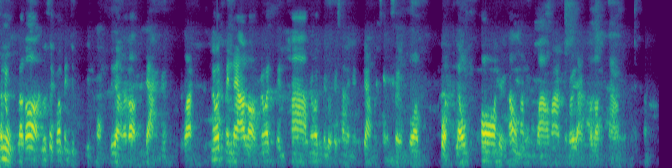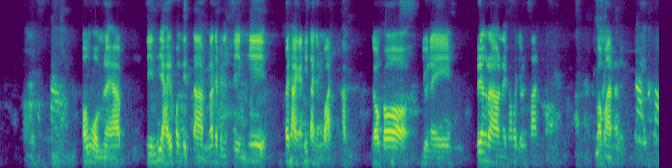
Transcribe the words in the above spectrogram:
สนุกแล้วก็รู้สึกว่าเป็นจุด เด่นของเรื่องแล้วก็อีกอย่างหนึ่งผมรู้สึกว่าไม่ว่าจะเป็นไดอะล็อกไม่ว่าจะเป็นภาพ ไม่ว่าจะเป็นโลเคชั่นอะไรเนี่ยทุกอย่างมันส่งเสริมตัวบทแล้วพอเห็นภาพออกมามันว้าวมากผมก็อยากให้คนรอติดตามของผมนะครับซีนที่อยากให้ทุกคนติดตาม น่าจะเป็นซีนที่ไปถ่ายกันที่ต่างจังหวัดครับ แล้วก็อยู่ในเรื่องราวในภาพยนตร์สั้นครับประมาณนั้นใจต้องรอ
